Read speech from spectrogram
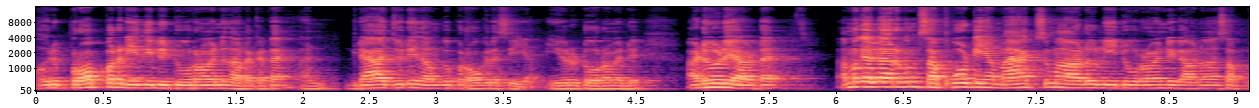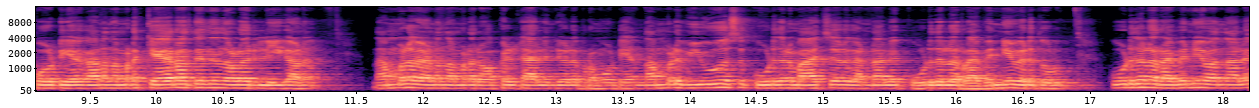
ഒരു പ്രോപ്പർ രീതിയിൽ ഈ ടൂർണമെന്റ് നടക്കട്ടെ. ഗ്രാജുവലി നമുക്ക് പ്രോഗ്രസ് ചെയ്യാം. ഈ ഒരു ടൂർണമെന്റ് അടിപൊളിയാവട്ടെ. നമുക്ക് എല്ലാവർക്കും സപ്പോർട്ട് ചെയ്യാം. മാക്സിമം ആളുകൾ ഈ ടൂർണമെന്റ് കാണുക സപ്പോർട്ട് ചെയ്യുക. കാരണം നമ്മുടെ കേരളത്തിൽ നിന്നുള്ള ഒരു ലീഗാണ് നമ്മൾ വേണം നമ്മുടെ ലോക്കൽ ടാലന്റുകളെ പ്രൊമോട്ട് ചെയ്യാൻ. നമ്മൾ വ്യൂവേഴ്സ് കൂടുതൽ മാച്ചുകൾ കണ്ടാലേ കൂടുതൽ റവന്യൂ വരത്തുള്ളൂ. കൂടുതൽ റവന്യൂ വന്നാലേ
